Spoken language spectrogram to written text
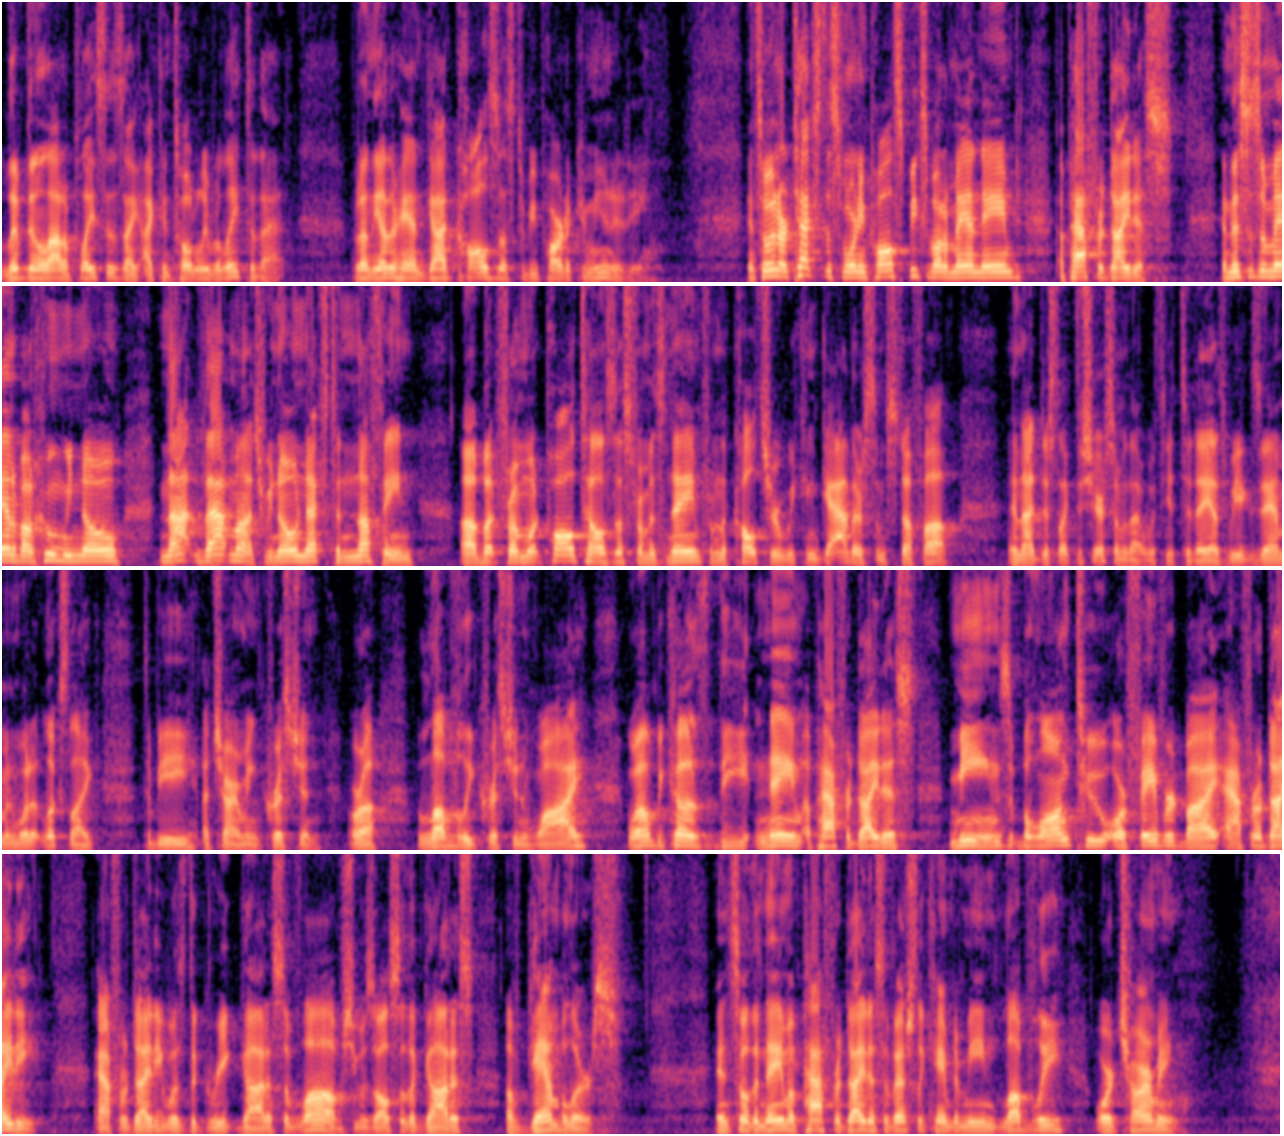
lived in a lot of places, I, I can totally relate to that. But on the other hand, God calls us to be part of community. And so in our text this morning, Paul speaks about a man named Epaphroditus. And this is a man about whom we know not that much. We know next to nothing. Uh, but from what Paul tells us, from his name, from the culture, we can gather some stuff up. And I'd just like to share some of that with you today as we examine what it looks like to be a charming Christian or a lovely Christian. Why? Well, because the name Epaphroditus means belonged to or favored by Aphrodite. Aphrodite was the Greek goddess of love. She was also the goddess of gamblers. And so the name Epaphroditus eventually came to mean lovely or charming.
